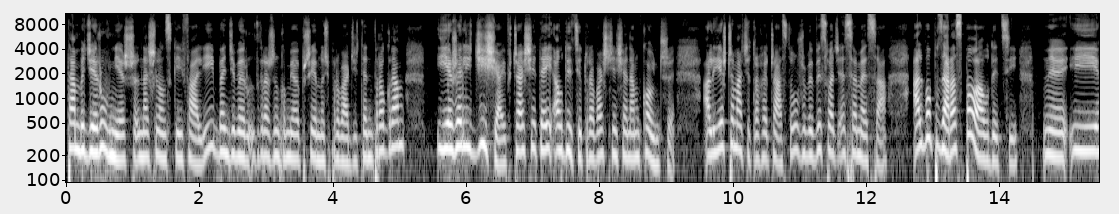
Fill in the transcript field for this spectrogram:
Tam będzie również na Śląskiej Fali. Będziemy z Grażynką miały przyjemność prowadzić ten program. I jeżeli dzisiaj, w czasie tej audycji, która właśnie się nam kończy, ale jeszcze macie trochę czasu, żeby wysłać SMS-a, albo zaraz po audycji, yy, i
